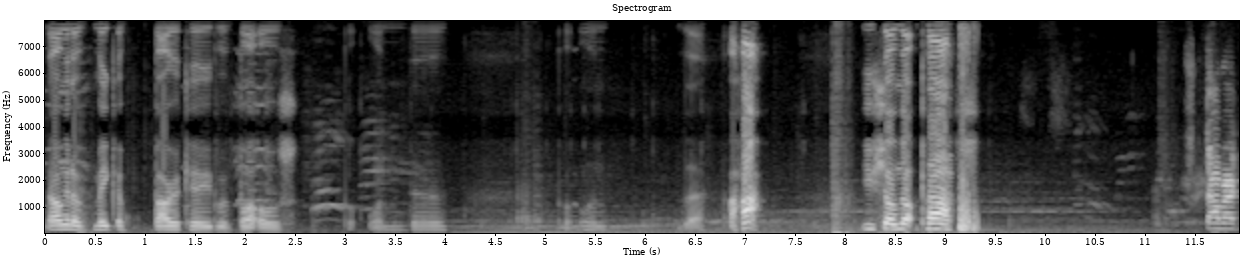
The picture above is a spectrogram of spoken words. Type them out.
Now I'm gonna make a barricade with bottles. Put one there. Put one there. Aha! You shall not pass! Stop it!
